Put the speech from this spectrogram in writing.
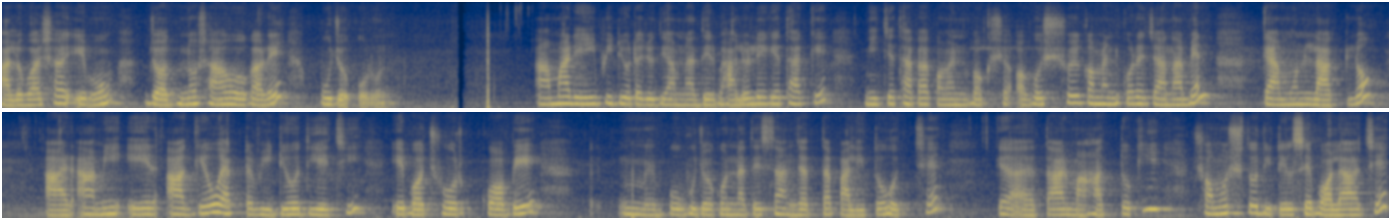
ভালোবাসা এবং যত্ন সহকারে পুজো করুন। আমার এই ভিডিওটা যদি আপনাদের ভালো লেগে থাকে, নিচে থাকা কমেন্ট বক্সে অবশ্যই কমেন্ট করে জানাবেন কেমন লাগল। আর আমি এর আগেও একটা ভিডিও দিয়েছি এবছর কবে প্রভু জগন্নাথের সানযাত্রা পালিত হচ্ছে। তার মাহাত্ম কি? সমস্ত ডিটেলসে বলা আছে।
